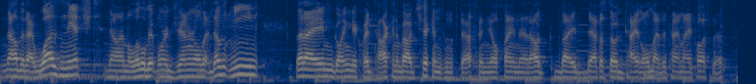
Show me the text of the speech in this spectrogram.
Now that I was niched, now I'm a little bit more general. That doesn't mean that I'm going to quit talking about chickens and stuff, and you'll find that out by the episode title by the time I post this.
